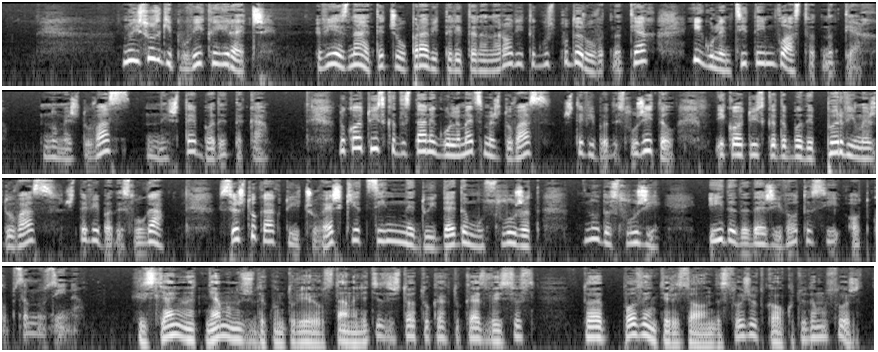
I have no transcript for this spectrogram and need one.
Но Исус ги повика и рече вие знаете, че управителите на народите господаруват над тях и големците им властват над тях. Но между вас не ще бъде така. Но който иска да стане големец между вас, ще ви бъде служител. И който иска да бъде първи между вас, ще ви бъде слуга. Също както и човешкият син не дойде да му служат, но да служи и да даде живота си откуп за мнозина. Християнинът няма нужда да контролира останалите, защото, както казва Исус, той е по-заинтересован да служи, отколкото да му служат.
